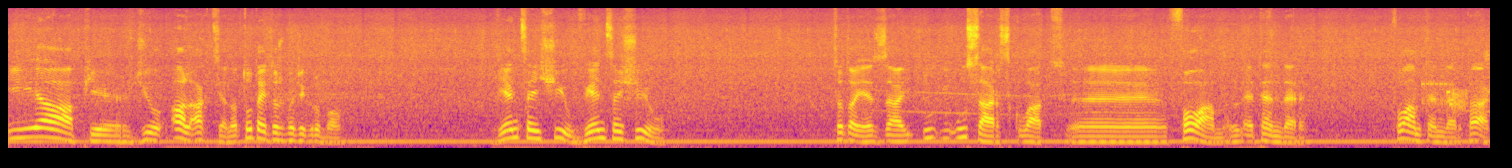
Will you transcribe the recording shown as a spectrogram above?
Ja pierdziu, ale akcja, no tutaj to już będzie grubo. Więcej sił, więcej sił. Co to jest za USAR skład? Yy, Foam e, Tender. Foam Tender, tak.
